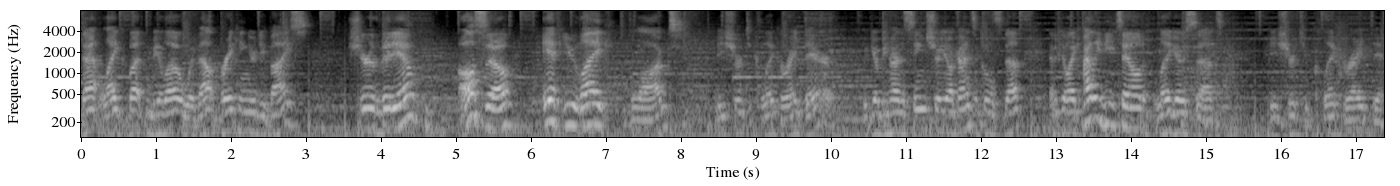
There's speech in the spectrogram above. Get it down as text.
that like button below without breaking your device. Share the video. Also, if you like vlogs, be sure to click right there. We go behind the scenes, show you all kinds of cool stuff. And if you like highly detailed Lego sets, be sure to click right there.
